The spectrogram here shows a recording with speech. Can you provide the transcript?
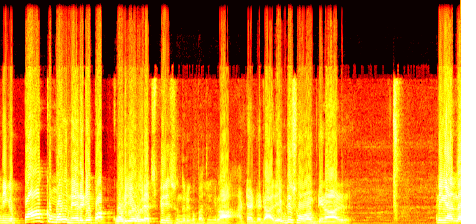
நீங்கள் பார்க்கும்போது நேரடியாக பார்க்கக்கூடிய ஒரு எக்ஸ்பீரியன்ஸ் வந்துருக்கு பார்த்தீங்களா அட்ட அது எப்படி சொல்லணும் அப்படின்னா நீங்கள் அந்த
